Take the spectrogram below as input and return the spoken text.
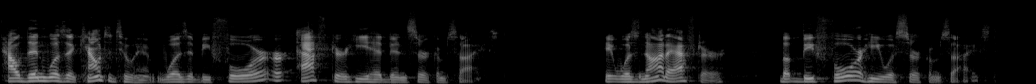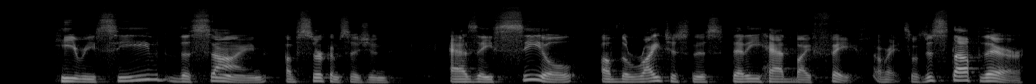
How then was it counted to him? Was it before or after he had been circumcised? It was not after, but before he was circumcised he received the sign of circumcision as a seal of the righteousness that he had by faith. All right, so just stop there.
